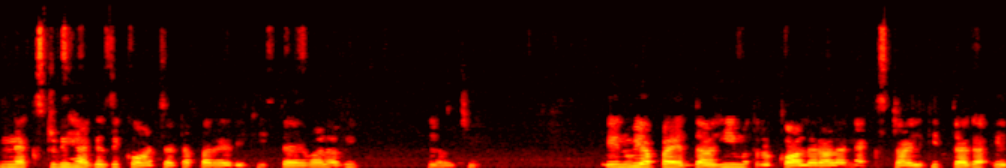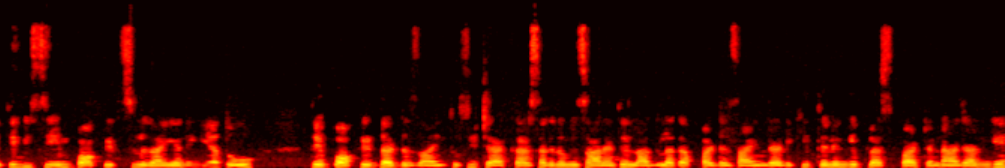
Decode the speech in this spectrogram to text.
ਨੈਕਸਟ ਵੀ ਹੈਗਾ ਜੀ ਕਾਰਡ ਸੈਟ ਆਪਾਂ ਰੈਡੀ ਕੀਤਾ ਇਹ ਵਾਲਾ ਵੀ। ਲਓ ਜੀ। ਇਹਨੂੰ ਵੀ ਆਪਾਂ ਇਦਾਂ ਹੀ ਮਤਲਬ ਕਾਲਰ ਵਾਲਾ ਨੈਕ ਸਟਾਈਲ ਕੀਤਾ ਇਹ ਤੇ ਵੀ ਸੇਮ ਪਾਕਟਸ ਲਗਾਈਆਂ ਨੇਗੀਆਂ ਦੋ ਤੇ ਪਾਕਟ ਦਾ ਡਿਜ਼ਾਈਨ ਤੁਸੀਂ ਚੈੱਕ ਕਰ ਸਕਦੇ ਹੋ ਸਾਰਿਆਂ ਤੇ ਅਲੱਗ-ਅਲੱਗ ਆਪਾਂ ਡਿਜ਼ਾਈਨ ਰੈਡੀ ਕੀਤੇ ਨੇਗੇ ਪਲੱਸ ਬਟਨ ਆ ਜਾਣਗੇ।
